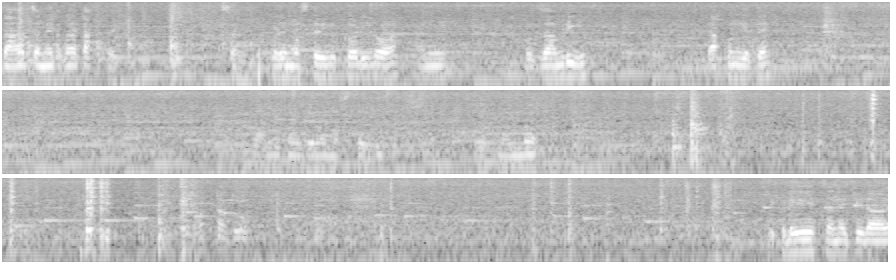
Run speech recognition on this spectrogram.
डाळ चणे सगळा टाकतोय. सर पुढे मस्त कड इलो आणि जांभी टाकून घेते. जांभी पण गेलं मस्त एक नंबर इकडे चण्याची डाळ.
